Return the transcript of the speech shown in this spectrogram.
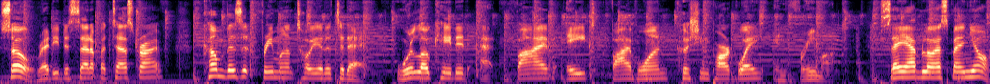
So, ready to set up a test drive? Come visit Fremont Toyota today. We're located at 5851 Cushing Parkway in Fremont. Se hablo español.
